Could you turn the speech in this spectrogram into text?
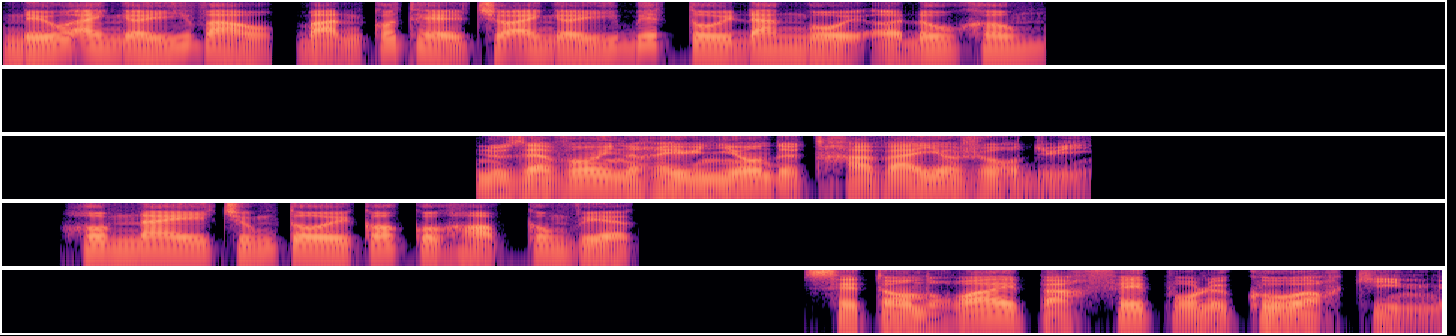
Nếu anh ấy vào, bạn có thể cho anh ấy biết tôi đang ngồi ở đâu không? Nous avons une réunion de travail aujourd'hui. Hôm nay chúng tôi có cuộc họp công việc. Cet endroit est parfait pour le coworking.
